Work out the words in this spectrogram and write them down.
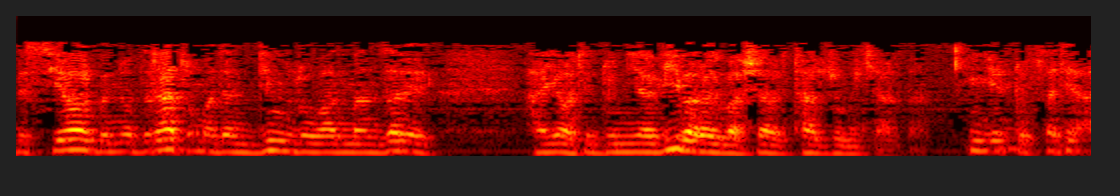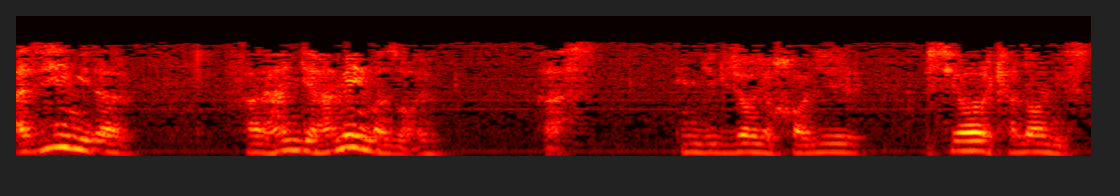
بسیار به ندرت اومدن دین رو از منظر حیات دنیوی برای بشر ترجمه کردن. این یک قفلت عظیمی در فرهنگ همه مذاهب هست. این یک جای خالی بسیار کلانی است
